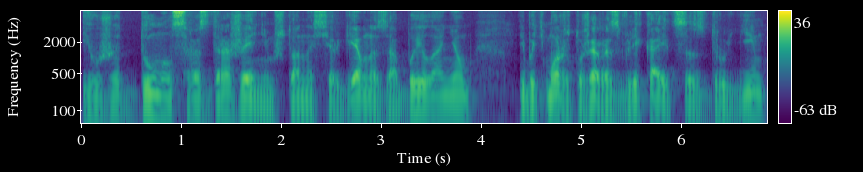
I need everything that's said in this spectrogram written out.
и уже думал с раздражением, что Анна Сергеевна забыла о нем и, быть может, уже развлекается с другим.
